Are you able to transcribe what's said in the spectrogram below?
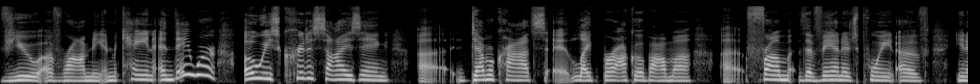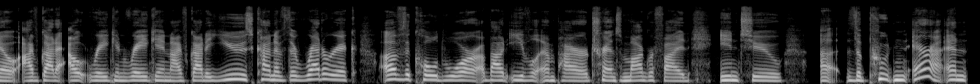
view of Romney and McCain. And they were always criticizing uh, Democrats uh, like Barack Obama uh, from the vantage point of, you know, I've got to out Reagan Reagan. I've got to use kind of the rhetoric of the Cold War about evil empire transmogrified into uh, the Putin era. And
